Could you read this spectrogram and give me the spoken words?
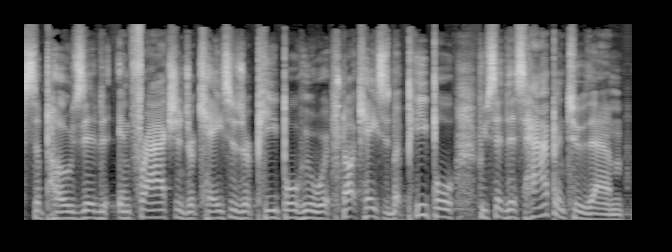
supposed infractions or cases or people who were not cases but people who said this happened to them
